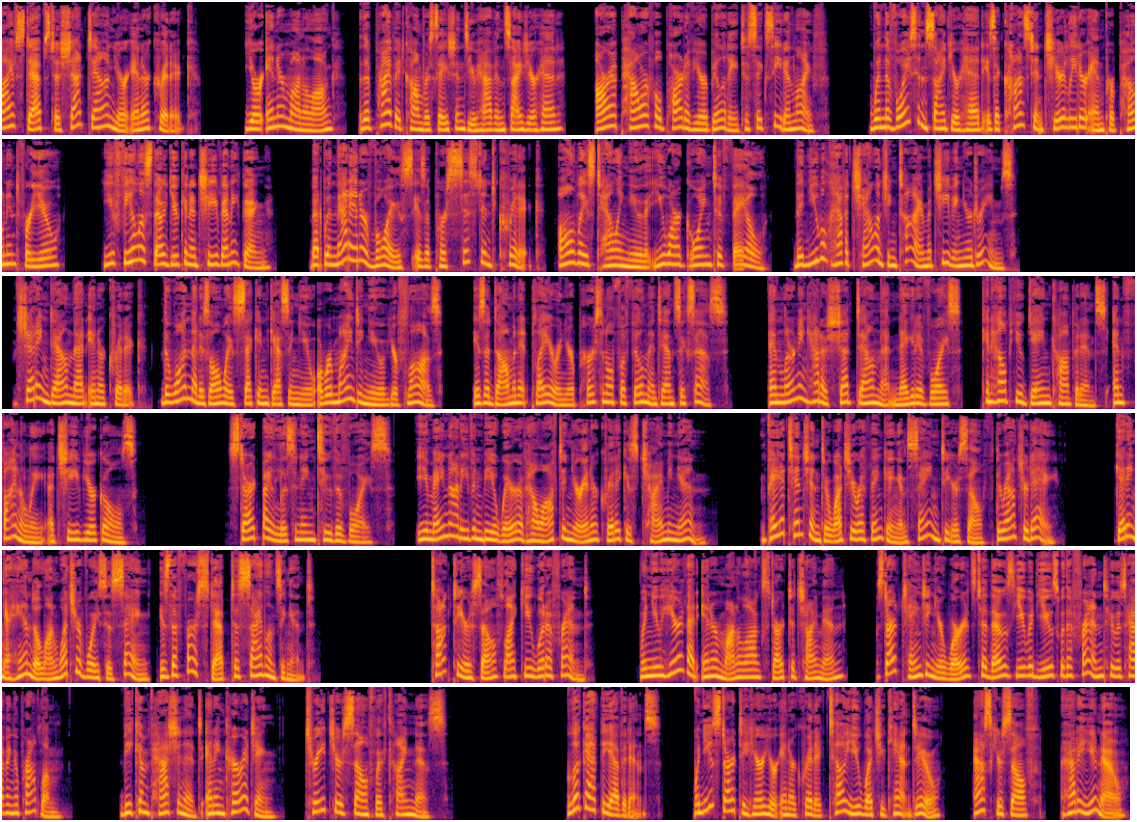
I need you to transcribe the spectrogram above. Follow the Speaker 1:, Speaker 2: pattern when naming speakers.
Speaker 1: Five steps to shut down your inner critic. Your inner monologue, the private conversations you have inside your head, are a powerful part of your ability to succeed in life. When the voice inside your head is a constant cheerleader and proponent for you, you feel as though you can achieve anything. But when that inner voice is a persistent critic, always telling you that you are going to fail, then you will have a challenging time achieving your dreams. Shutting down that inner critic, the one that is always second guessing you or reminding you of your flaws, is a dominant player in your personal fulfillment and success. And learning how to shut down that negative voice can help you gain confidence and finally achieve your goals. Start by listening to the voice. You may not even be aware of how often your inner critic is chiming in. Pay attention to what you are thinking and saying to yourself throughout your day. Getting a handle on what your voice is saying is the first step to silencing it. Talk to yourself like you would a friend. When you hear that inner monologue start to chime in, start changing your words to those you would use with a friend who is having a problem. Be compassionate and encouraging. Treat yourself with kindness. Look at the evidence. When you start to hear your inner critic tell you what you can't do, ask yourself, how do you know?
